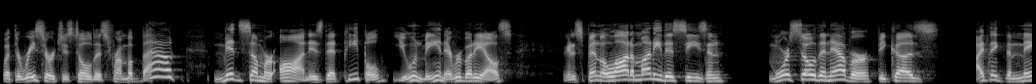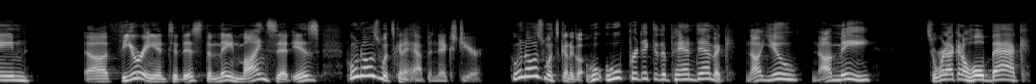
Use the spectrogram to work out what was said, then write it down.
what the research has told us from about midsummer on is that people, you and me and everybody else, are going to spend a lot of money this season, more so than ever, because I think the main uh, theory into this, the main mindset is who knows what's going to happen next year? Who knows what's going to go? Who, who predicted a pandemic? Not you, not me. So we're not going to hold back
